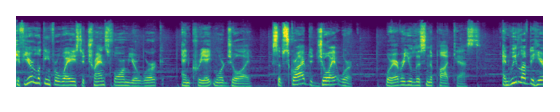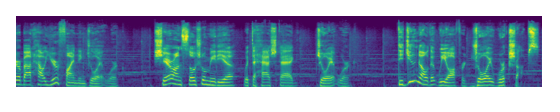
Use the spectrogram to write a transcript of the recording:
If you're looking for ways to transform your work and create more joy, subscribe to Joy at Work wherever you listen to podcasts. And we'd love to hear about how you're finding joy at work. Share on social media with the hashtag joy at work. Did you know that we offer Joy Workshops?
